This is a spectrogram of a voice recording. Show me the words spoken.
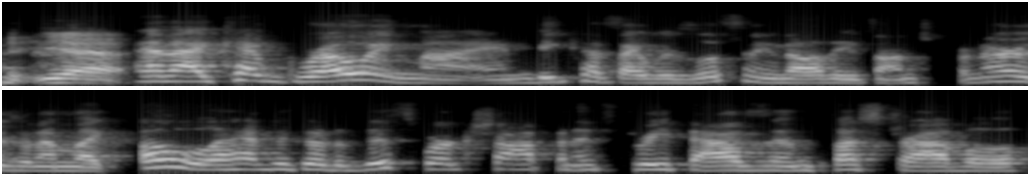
Yeah And I kept growing mine because I was listening to all these entrepreneurs and I'm like, oh, well, I have to go to this workshop and it's 3000 plus travel.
